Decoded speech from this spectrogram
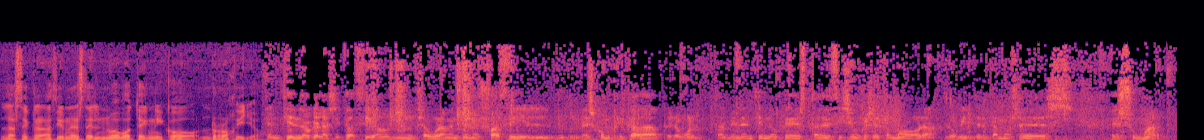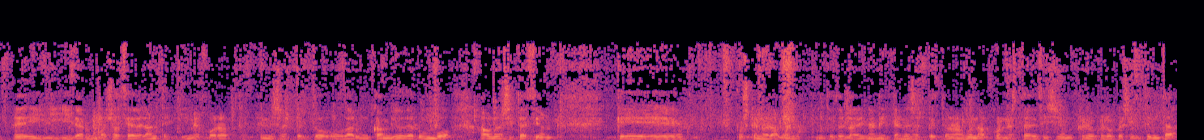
las declaraciones del nuevo técnico rojillo. Entiendo que la situación seguramente no es fácil, es complicada, pero bueno, también entiendo que esta decisión que se toma ahora lo que intentamos es, es sumar eh, y, dar un paso hacia adelante y mejorar en ese aspecto o dar un cambio de rumbo a una situación que pues que no era buena. Entonces la dinámica en ese aspecto no era buena. Con esta decisión creo que lo que se intenta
